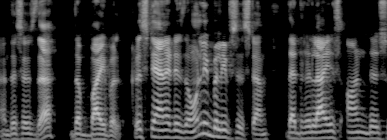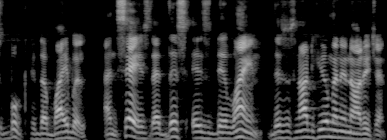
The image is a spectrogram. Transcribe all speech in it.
And this is the, the Bible. Christianity is the only belief system that relies on this book, the Bible, and says that this is divine. This is not human in origin.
